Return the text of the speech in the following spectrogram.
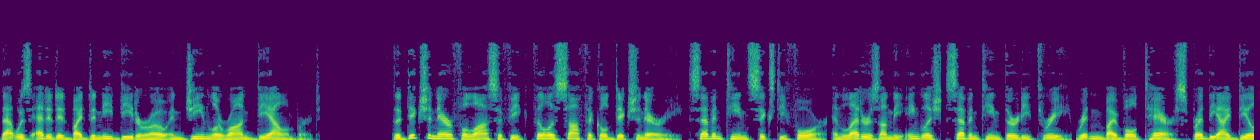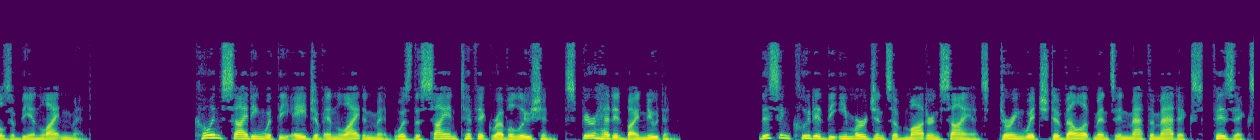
that was edited by Denis Diderot and Jean Le Rond d'Alembert. The Dictionnaire philosophique Philosophical Dictionary, 1764 and Letters on the English 1733 written by Voltaire spread the ideals of the Enlightenment. Coinciding with the Age of Enlightenment was the scientific revolution, spearheaded by Newton. This included the emergence of modern science, during which developments in mathematics, physics,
